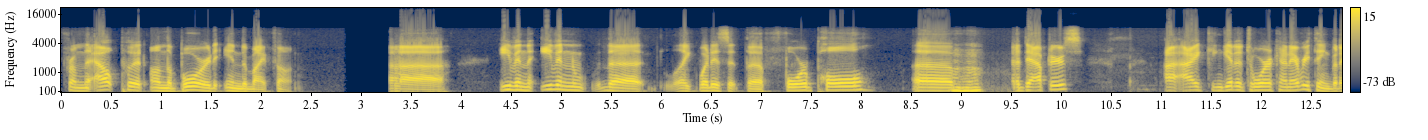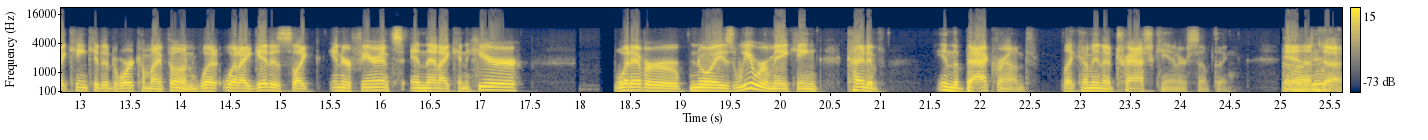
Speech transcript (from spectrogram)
from the output on the board into my phone. Uh, even even the like what is it the four pole uh, Mhm. adapters. I, I can get it to work on everything, but I can't get it to work on my phone. What what I get is like interference, and then I can hear whatever noise we were making kind of in the background, like I'm in a trash can or something. And uh,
